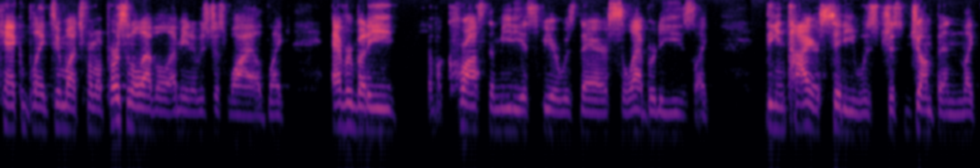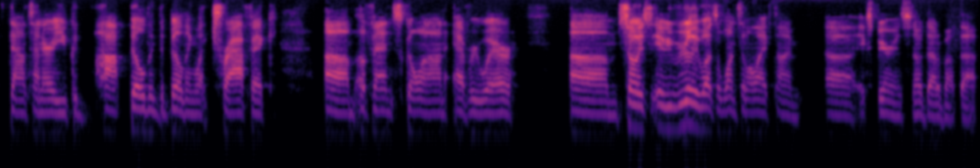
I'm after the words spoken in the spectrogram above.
can't complain too much from a personal level. I mean, it was just wild. Like everybody across the media sphere was there, celebrities, like the entire city was just jumping like downtown area. You could hop building to building, like traffic, um, events going on everywhere. Um, so it really was a once in a lifetime uh, experience, no doubt about that.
